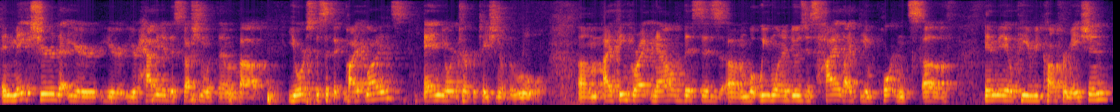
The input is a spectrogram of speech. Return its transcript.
and make sure that you're you're you're having a discussion with them about your specific pipelines and your interpretation of the rule. Um, I think right now this is um, what we want to do is just highlight the importance of MAOP reconfirmation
